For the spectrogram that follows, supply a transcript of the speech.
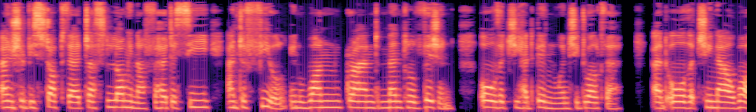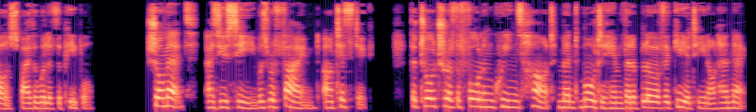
and should be stopped there just long enough for her to see and to feel in one grand mental vision all that she had been when she dwelt there, and all that she now was by the will of the people. Chaumette, as you see, was refined, artistic. The torture of the fallen queen's heart meant more to him than a blow of the guillotine on her neck.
